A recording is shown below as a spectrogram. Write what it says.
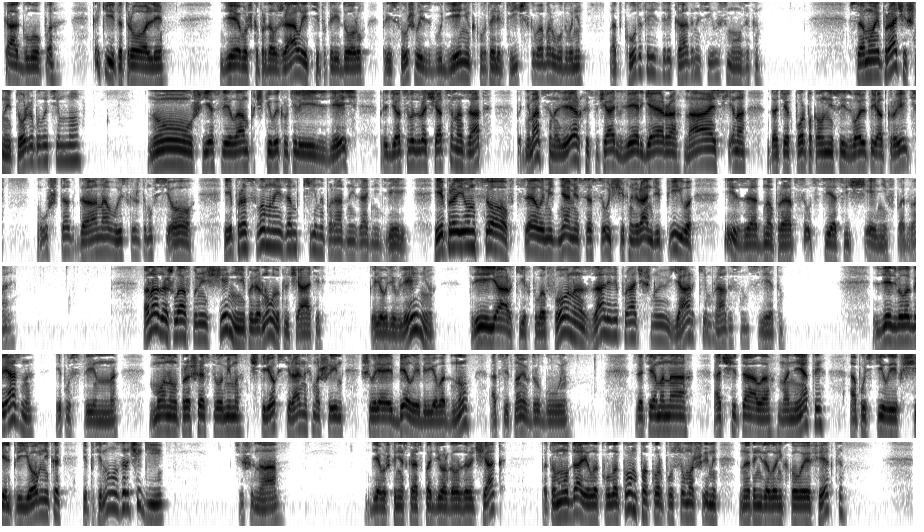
Как глупо! Какие-то тролли! Девушка продолжала идти по коридору, прислушиваясь к гудению какого-то электрического оборудования. Откуда-то издалека доносилась музыка. В самой прачечной тоже было темно. Ну уж, если лампочки выкрутили и здесь, придется возвращаться назад, подниматься наверх и стучать в дверь Гера Найсхена до тех пор, пока он не соизволит ее открыть. Уж тогда она выскажет ему все, и про сломанные замки на парадной задней двери, и про юнцов, целыми днями сосущих на веранде пива, и заодно про отсутствие освещения в подвале. Она зашла в помещение и повернула выключатель. К ее удивлению, три ярких плафона залили прачечную ярким радостным светом. Здесь было грязно и пустынно. Монол прошествовал мимо четырех стиральных машин, швыряя белое белье в одну, а цветное в другую. Затем она отсчитала монеты, опустила их в щель приемника и потянула за рычаги. Тишина. Девушка несколько раз подергала за рычаг, потом ударила кулаком по корпусу машины, но это не дало никакого эффекта.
